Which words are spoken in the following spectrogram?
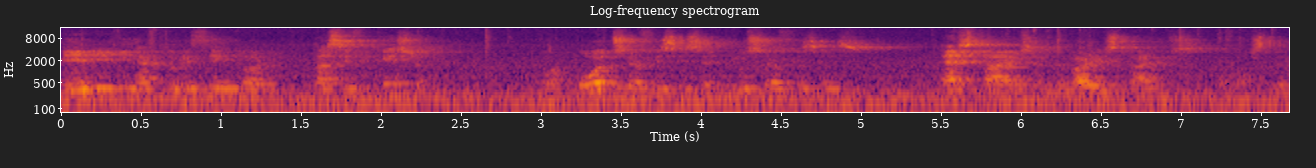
maybe we have to rethink our classification or old surfaces and new surfaces, S-types and the various types of asteroids.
